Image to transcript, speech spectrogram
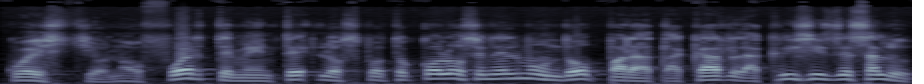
cuestionó fuertemente los protocolos en el mundo para atacar la crisis de salud.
